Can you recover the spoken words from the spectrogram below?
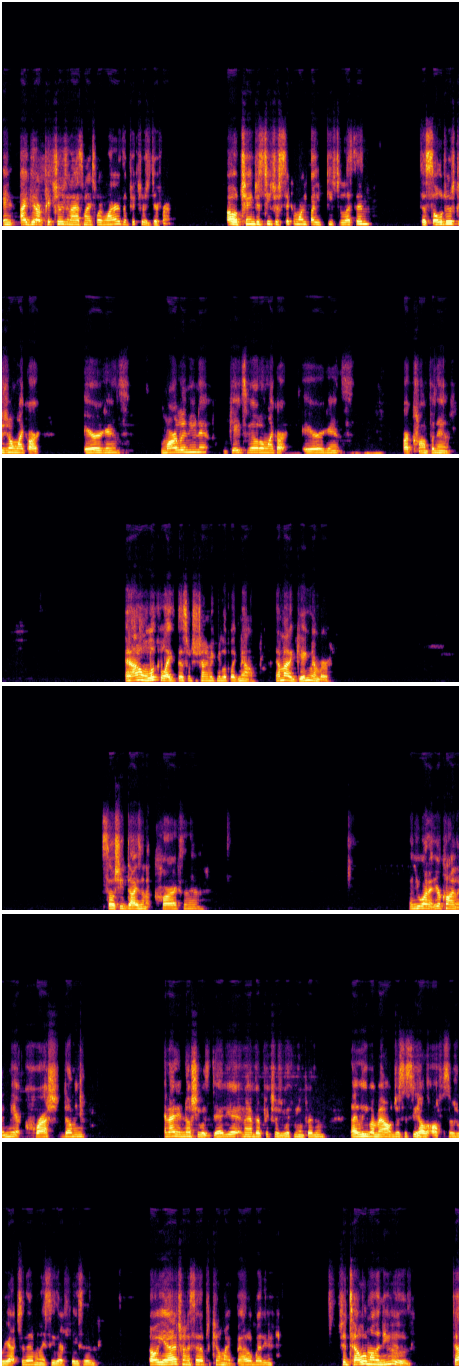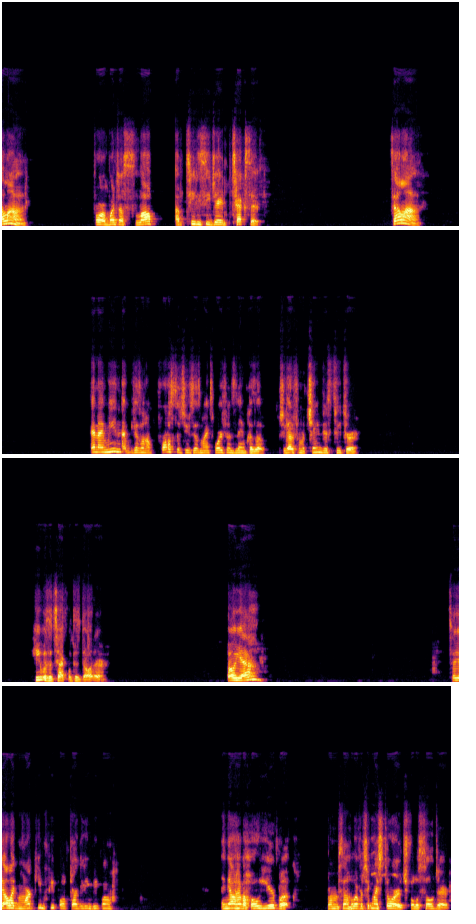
And I get our pictures and I ask my ex-boyfriend, why are the pictures different? Oh, changes teacher Sycamore. You thought you teach a lesson to soldiers because you don't like our arrogance. Marlin unit, Gatesville don't like our arrogance are confident. And I don't look like this, what you're trying to make me look like now. I'm not a gang member. So she dies in a car accident. And you want to, you're calling me a crash dummy? And I didn't know she was dead yet. And I have their pictures with me in prison. And I leave them out just to see how the officers react to them. And I see their faces. Oh, yeah, trying to set up to kill my battle buddy. Should tell them on the news. Tell them. For a bunch of slop of TDCJ in Texas. Tell them. And I mean that because when a prostitute says my ex-boyfriend's name because she got it from a changes teacher, he was attacked with his daughter. Oh yeah? So y'all like marking people, targeting people? And y'all have a whole yearbook from some whoever took my storage full of soldier.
